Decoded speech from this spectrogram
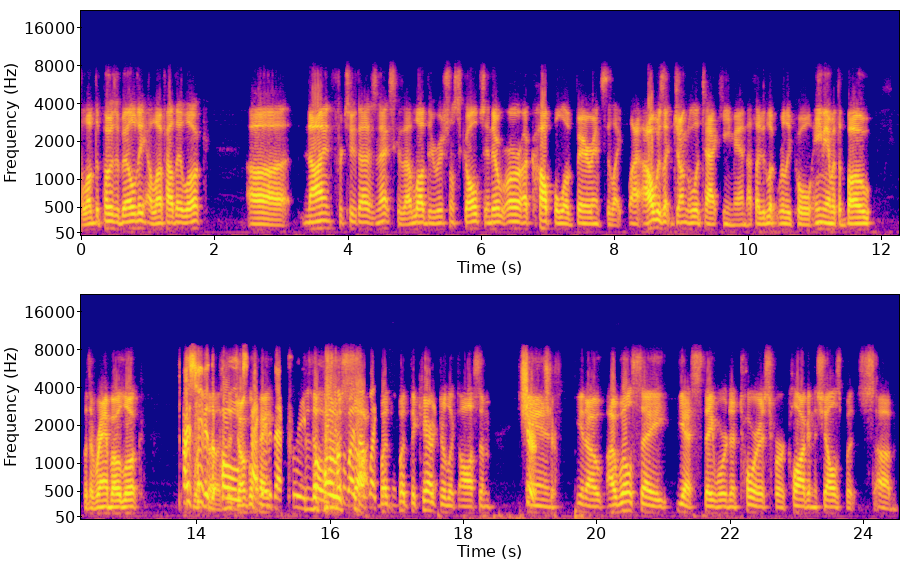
I love the posability. I love how they look. Uh, nine for 2000X because I love the original sculpts, and there were a couple of variants that like, like I always like Jungle Attack He-Man. I thought he looked really cool. He-Man with a bow, with a Rambo look. I just hated the, the pose. The I hated that pre-pose. The pose sucked, like... but but the character looked awesome. Sure, and sure you know, I will say yes, they were notorious for clogging the shells, but um,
